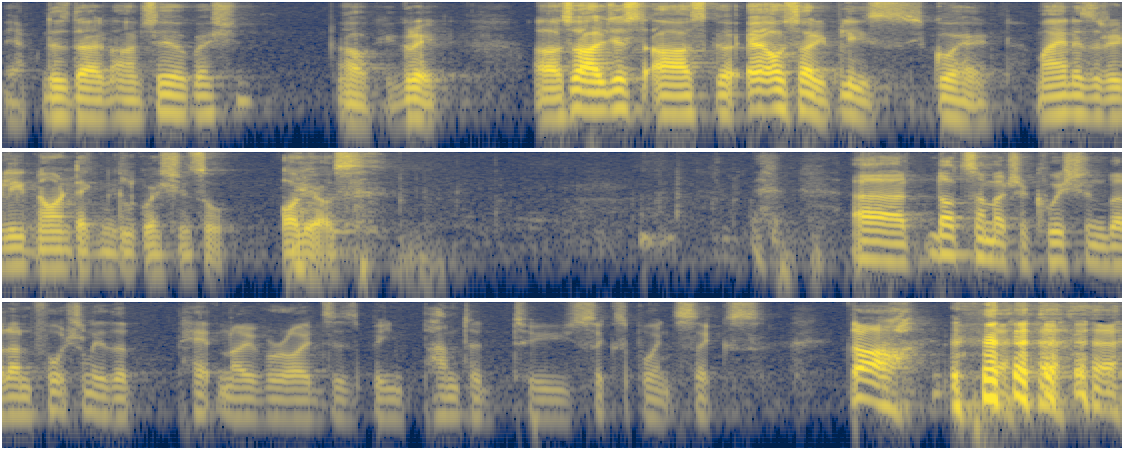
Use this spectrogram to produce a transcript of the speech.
Yeah. Does that answer your question? Okay, great. Uh, so I'll just ask, uh, oh, sorry, please, go ahead. Mine is a really non-technical question, so all yours. Uh, not so much a question, but unfortunately the pattern overrides has been punted to 6.6. Ah!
